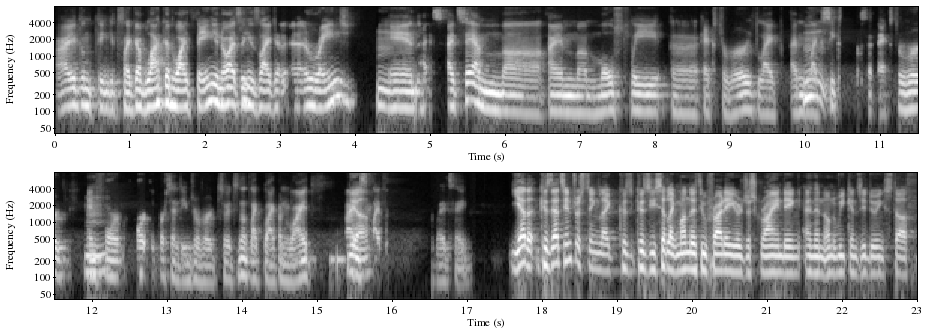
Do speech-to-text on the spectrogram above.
I don't think it's like a black and white thing, you know. I think it's like a, a range, Hmm. and I'd, I'd say I'm uh, I'm uh, mostly uh, extrovert. Like I'm like Hmm. sixty percent extrovert and Mhm. for forty percent introvert. So it's not like black and white. I'm Yeah. slightly, I'd say. Yeah, because that's interesting. Like, because you said like Monday through Friday you're just grinding, and then on the weekends you're doing stuff.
